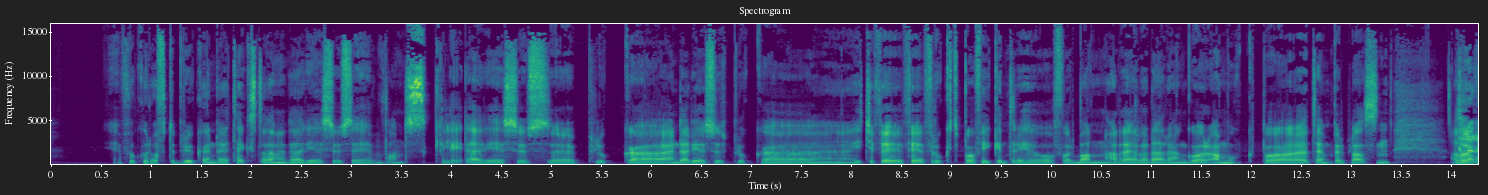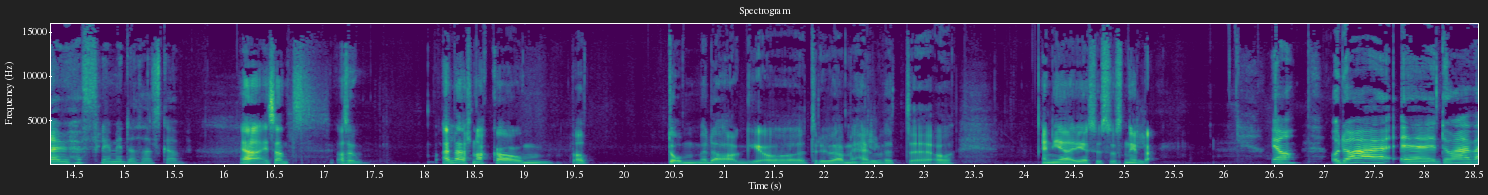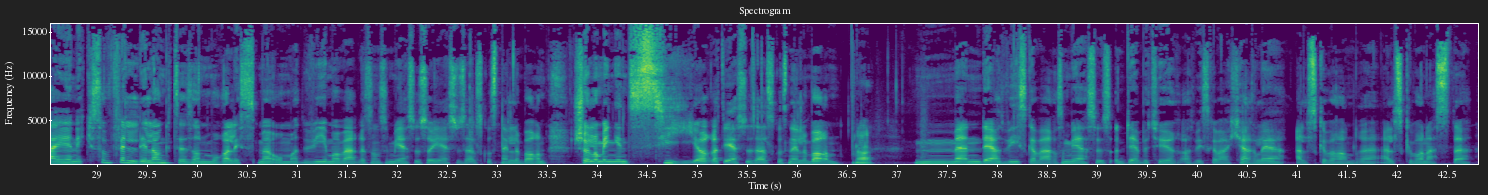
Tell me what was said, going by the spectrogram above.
For hvor ofte bruker en de tekstene der Jesus er vanskelig, der Jesus eh, plukker, der Jesus plukker ikke får frukt på fikentreet og forbanner det, eller der han går amok på tempelplassen? Altså, eller er uhøflig i middagsselskap. Ja, ikke sant? Altså, eller snakker om at dommedag og truer med helvete, og en gjør Jesus så snill, da. Ja, og da er, eh, da er, veien ikke så veldig langt til sånn moralisme om at vi må være sånn som Jesus, og Jesus elsker snille barn. Selv om ingen sier at Jesus elsker snille barn. Nei. Men det at vi skal være som Jesus, og det betyr at vi skal være kjærlige, elske hverandre, elske vår neste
